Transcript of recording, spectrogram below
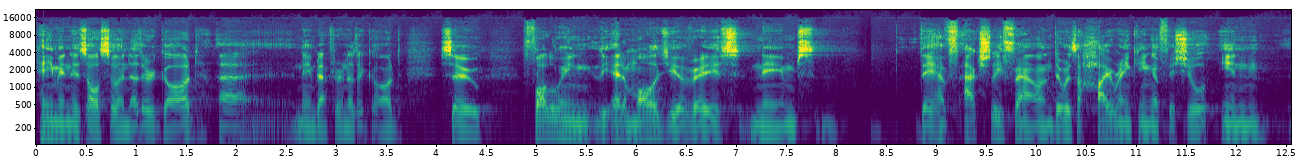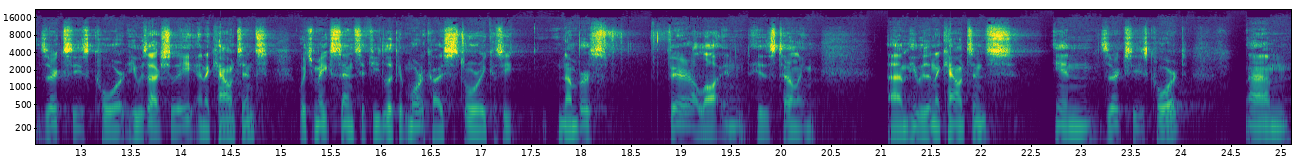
Haman is also another god, uh, named after another god. So, following the etymology of various names, they have actually found there was a high-ranking official in Xerxes' court. He was actually an accountant, which makes sense if you look at Mordecai's story because he numbers fare a lot in his telling. Um, he was an accountant in Xerxes' court. Um,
